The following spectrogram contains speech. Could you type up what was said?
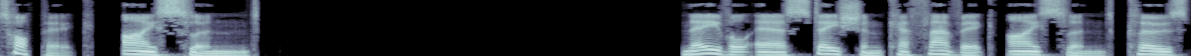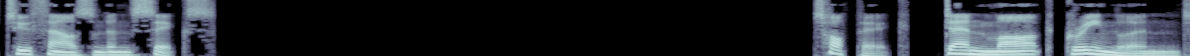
Topic: Iceland Naval Air Station Keflavik, Iceland, closed 2006. Topic: Denmark, Greenland.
